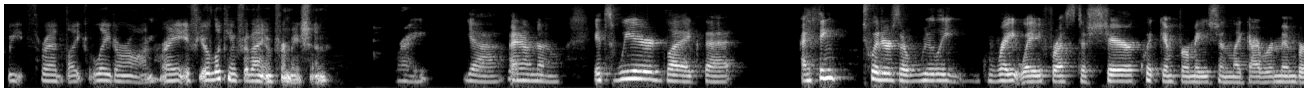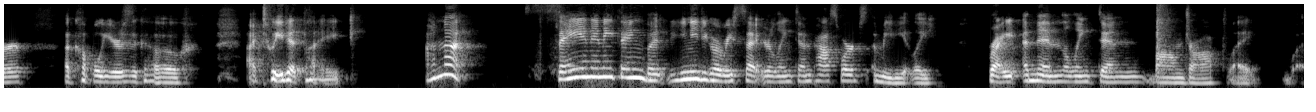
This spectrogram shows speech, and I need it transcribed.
tweet thread like later on, right? If you're looking for that information. Right. Yeah, I don't know. It's weird like that. I think Twitter's a really great way for us to share quick information. Like I remember a couple years ago, I tweeted like, I'm not saying anything, but you need to go reset your LinkedIn passwords immediately. Right. And then the LinkedIn bomb dropped like what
